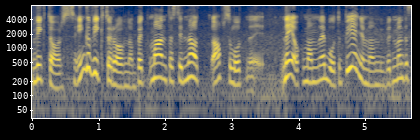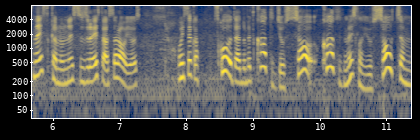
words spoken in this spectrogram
Viktors, Inga Viktorovna, bet man tas ir nav absolūti, ne jau, ka man nebūtu pieņemami, bet man tas neskan un es uzreiz tā saraujos. Un viņš saka, skolotāji, nu, kā tad, jūs, kā tad mēs, lai jūs saucam?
